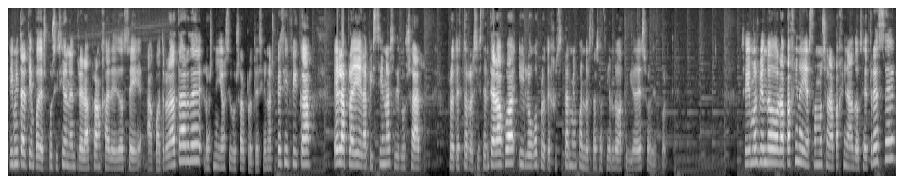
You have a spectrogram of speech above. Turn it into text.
Limita el tiempo de exposición entre la franja de 12 a 4 de la tarde. Los niños deben usar protección específica. En la playa y en la piscina se debe usar protector resistente al agua y luego protegerse también cuando estás haciendo actividades o deporte. Seguimos viendo la página ya estamos en la página 12-13.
